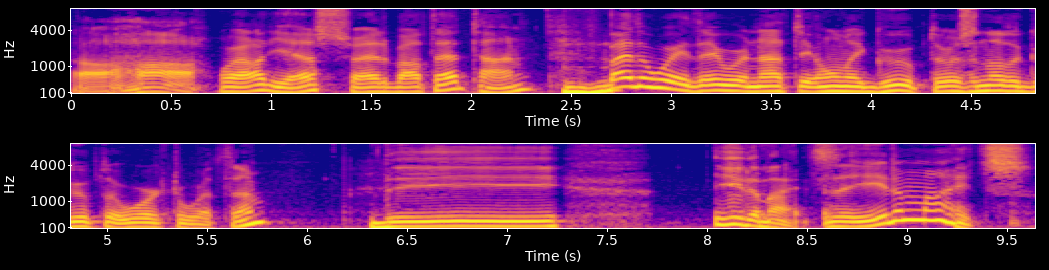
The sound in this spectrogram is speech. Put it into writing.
Aha. Well, yes, right about that time. Mm-hmm. By the way, they were not the only group. There was another group that worked with them. The Edomites, The Edomites.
